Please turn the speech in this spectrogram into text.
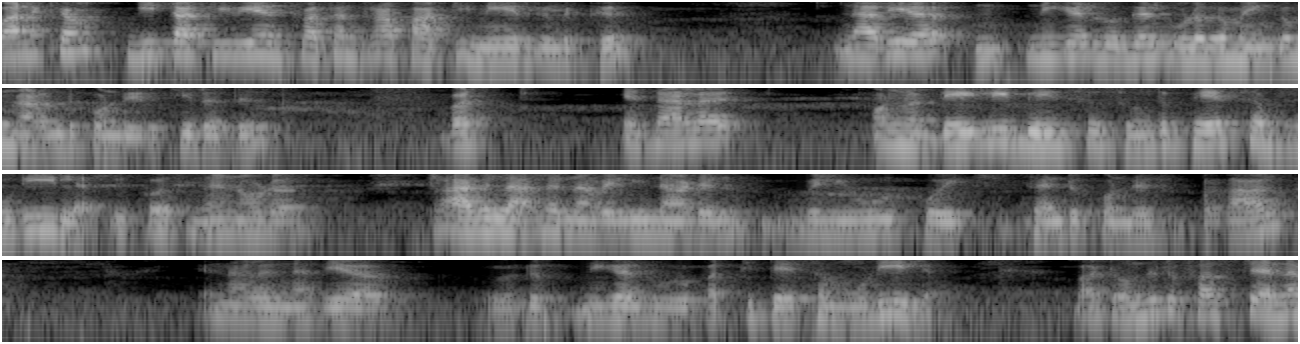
வணக்கம். Geetha TV and Swatantra party நேர்களுக்கு. நிறைய நிகழ்வுகள் உலகம் எங்கும் நடந்து கொண்டு இருக்கிறது பட் என்னால் on டெய்லி பேசிஸ் வந்து பேச முடியல. பிகாஸ் நான் என்னோடய ட்ராவலால் நான் வெளிநாடு வெளியூர் போய் சென்று கொண்டிருப்பதால் என்னால் நிறைய இது நிகழ்வு பற்றி பேச முடியல. பட் வந்துட்டு ஃபஸ்ட்டு என்ன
